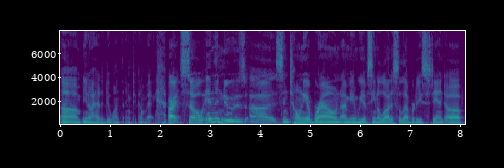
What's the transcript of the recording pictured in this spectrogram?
Um, you know, I had to do one thing to come back. All right, so in the news, uh, Cyntoia Brown. I mean, we have seen a lot of celebrities stand up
